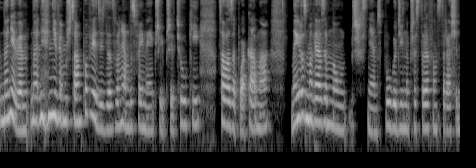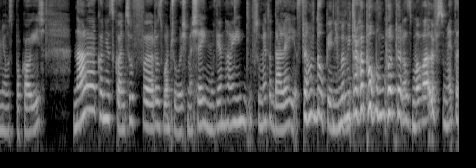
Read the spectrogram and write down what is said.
no nie wiem, no nie, nie wiem już co mam powiedzieć. Zadzwoniłam do swojej najlepszej przyjaciółki, cała zapłakana. No i rozmawiała ze mną nie wiem, z pół godziny przez telefon, starała się mnie uspokoić. No ale koniec końców e, rozłączyłyśmy się i mówię, no i w sumie to dalej jestem w dupie. Niby mi trochę pomogła ta rozmowa, ale w sumie to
